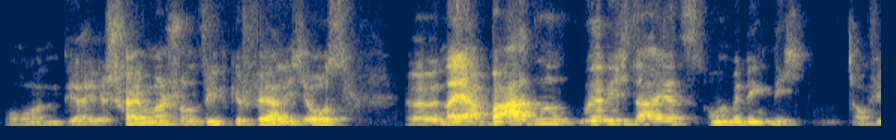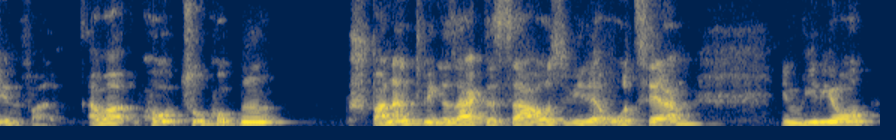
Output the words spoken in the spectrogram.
Und ja, hier schreibt man schon, sieht gefährlich aus. Äh, naja, baden würde ich da jetzt unbedingt nicht, auf jeden Fall. Aber zugucken, spannend. Wie gesagt, es sah aus wie der Ozean im Video.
